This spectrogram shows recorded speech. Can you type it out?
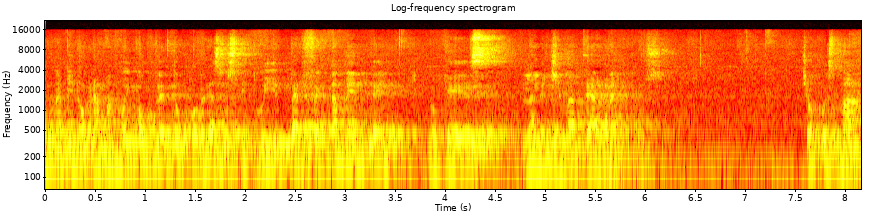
un aminograma muy completo podría sustituir perfectamente lo que es la leche materna incluso. Choco Smart,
